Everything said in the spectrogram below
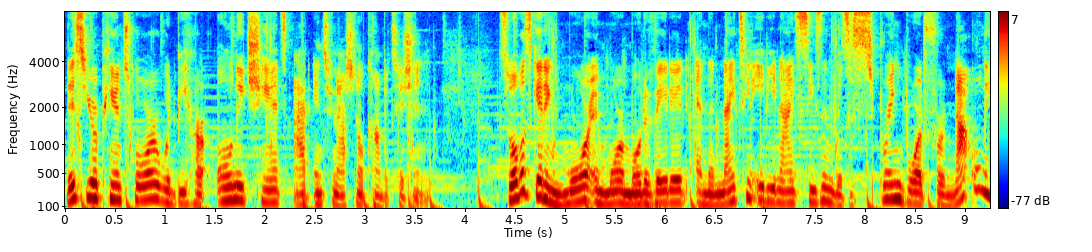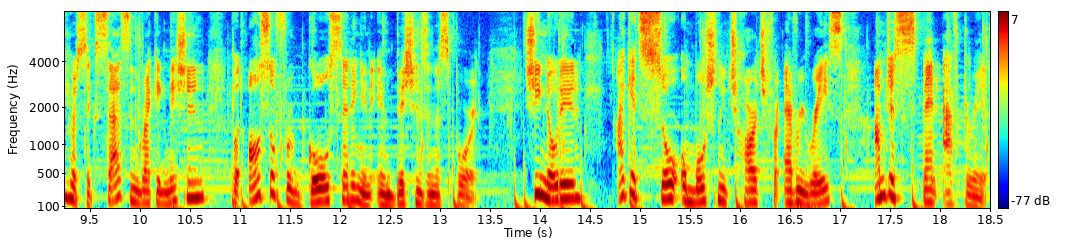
this European tour would be her only chance at international competition. So I was getting more and more motivated, and the 1989 season was a springboard for not only her success and recognition, but also for goal setting and ambitions in the sport. She noted, I get so emotionally charged for every race, I'm just spent after it.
